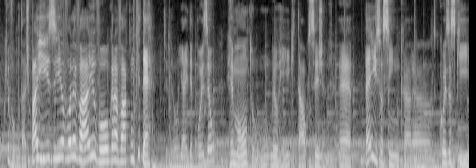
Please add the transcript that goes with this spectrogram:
porque eu vou mudar de país e eu vou levar e eu vou gravar com o que der? E aí depois eu remonto o meu rig e tal, que seja. É, é isso, assim, cara. Coisas que,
